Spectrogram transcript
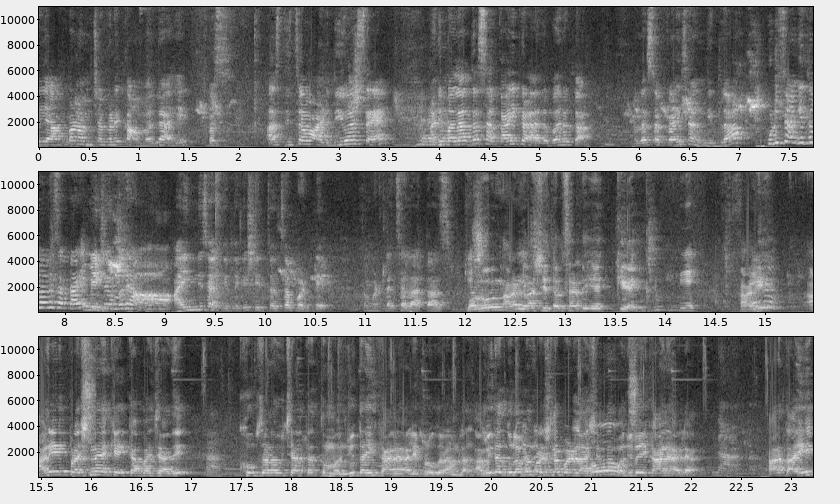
तर या पण आमच्याकडे कामाला आहे. बस आज तिचा वाढदिवस आहे. आणि मला आता सकाळी कळालं बरं का. मला सकाळी सांगितलं. कुणी सांगितलं मला सकाळी? त्याच्यामध्ये हा आईंनी सांगितलं की शीतलचा बर्थडे तर म्हटलं चला आता आज म्हणून आणला शीतलसाठी एक केक. आणि आणि एक प्रश्न आहे केक कापायच्या आधी. खूप जण विचारतात की मंजुताई का नाही आली प्रोग्रामला? आम्ही तर तुला पण प्रश्न पडला असेल हो. मंजुताई का नाही आल्या? हा ताई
